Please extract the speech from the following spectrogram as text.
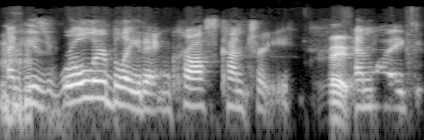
and mm-hmm. he's rollerblading cross country right. and like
